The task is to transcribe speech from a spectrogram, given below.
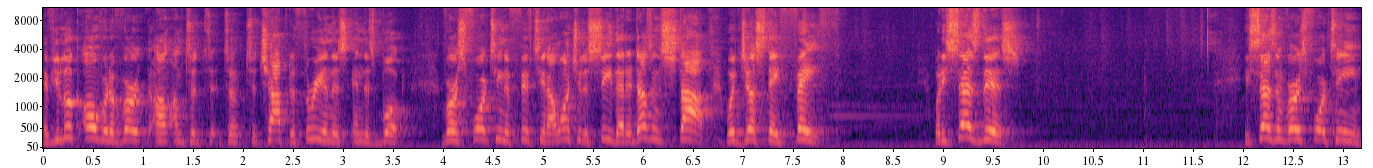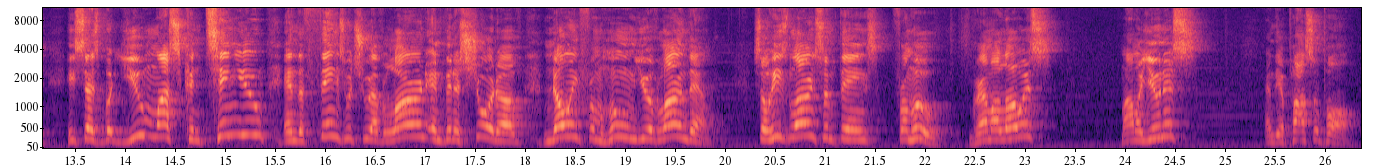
If you look over to, ver, um, um to, to, to chapter 3 in this, in this book, verse 14 and 15, I want you to see that it doesn't stop with just a faith. But he says this he says in verse 14, he says, But you must continue in the things which you have learned and been assured of, knowing from whom you have learned them. So he's learned some things from who? Grandma Lois, Mama Eunice, and the Apostle Paul.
